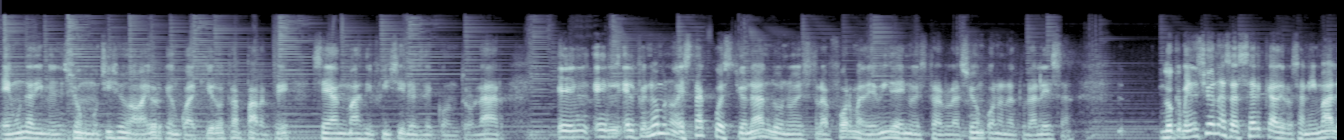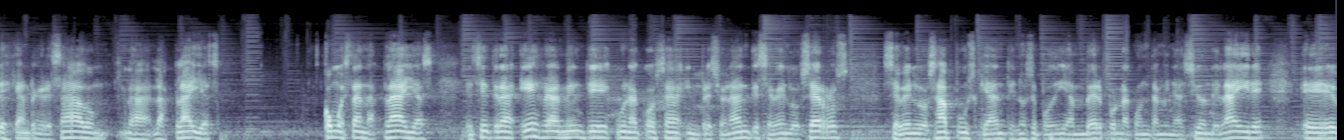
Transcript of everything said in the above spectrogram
en una dimensión muchísimo mayor que en cualquier otra parte sean más difíciles de controlar. El, el- fenómeno está cuestionando nuestra forma de vida y nuestra relación con la naturaleza. Lo que mencionas acerca de los animales que han regresado, la- las playas, cómo están las playas, etcétera, es realmente una cosa impresionante. Se ven los cerros, se ven los apus que antes no se podían ver por la contaminación del aire, eh,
